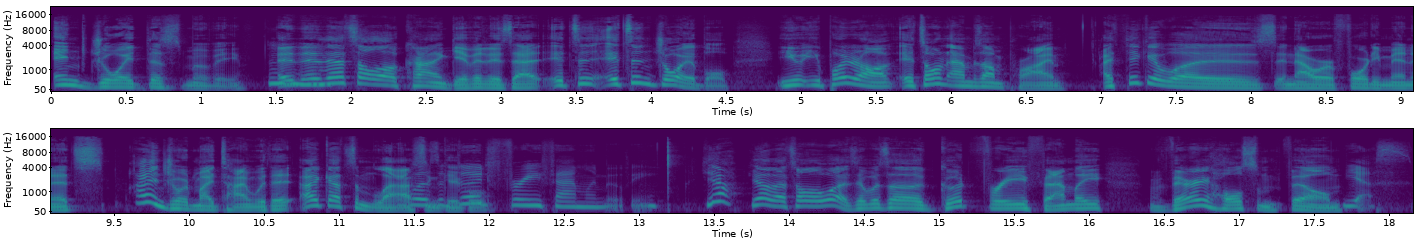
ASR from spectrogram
enjoyed this movie, and, and that's all I'll kind of give it is that it's it's enjoyable. You you put it on, it's on Amazon Prime. I think it was an hour forty minutes. I enjoyed my time with it. I got some laughs. It was and a giggles. good free family movie. Yeah, yeah, that's all it was. It was a good, free, family, very wholesome film. Yes.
